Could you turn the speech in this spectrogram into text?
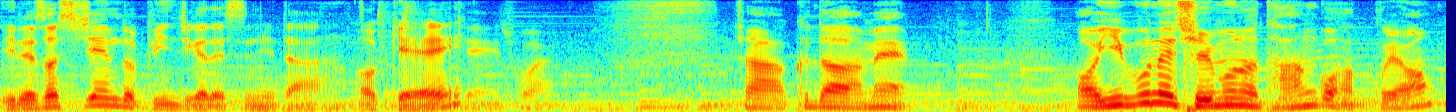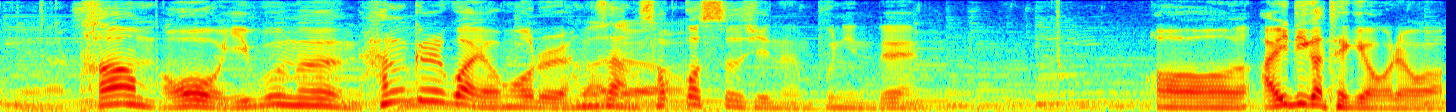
이래서 CM도 빈지가 됐습니다. 오케이. 오케이 좋아요. 자 그다음에 어, 이분의 질문은 다 한 것 같고요. 다음 어 이분은 한글과 영어를 항상 맞아요. 섞어 쓰시는 분인데 어 아이디가 되게 어려워.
